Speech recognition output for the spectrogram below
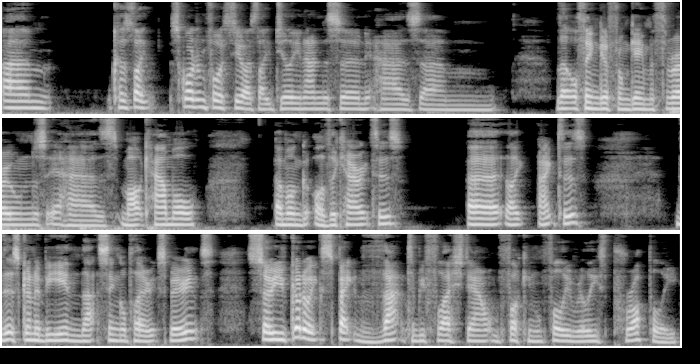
um, because like Squadron Forty Two has like Gillian Anderson, it has um, Littlefinger from Game of Thrones, it has Mark Hamill, among other characters, uh, like actors. That's going to be in that single player experience. So you've got to expect that to be fleshed out and fucking fully released properly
